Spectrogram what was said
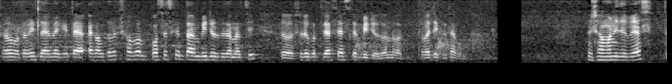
সর্বপ্রথম ইসলামী ব্যাংক এটা অ্যাকাউন্ট করবেন সকল প্রসেস কিন্তু আমি ভিডিওতে জানাচ্ছি। তো শুরু করতে যাচ্ছি আজকের ভিডিও ধন্যবাদ। সবাই দেখতে থাকুন। সম্মানিত ব্যাস তো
